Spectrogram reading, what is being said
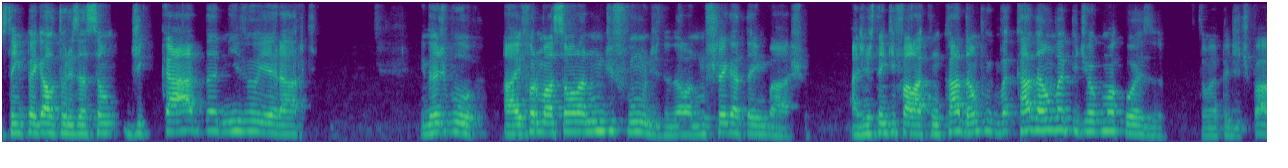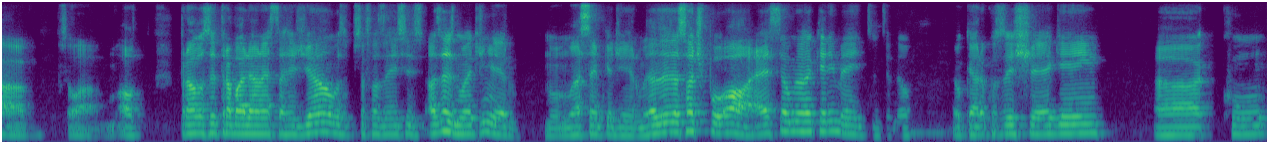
você tem que pegar autorização de cada nível hierárquico. Então, tipo, a informação ela não difunde, entendeu? Ela não chega até embaixo. A gente tem que falar com cada um, porque cada um vai pedir alguma coisa. Então, vai pedir, tipo, ah, sei lá, para você trabalhar nessa região, você precisa fazer isso. Às vezes não é dinheiro, não, não é sempre que é dinheiro, mas às vezes é só, tipo, ó, esse é o meu requerimento, entendeu? Eu quero que vocês cheguem Uh, com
